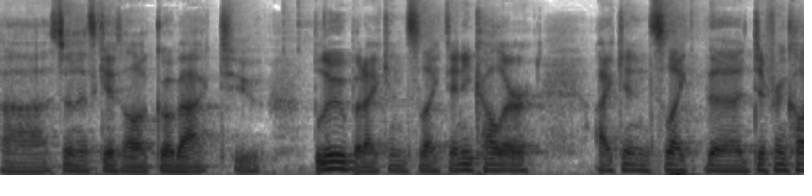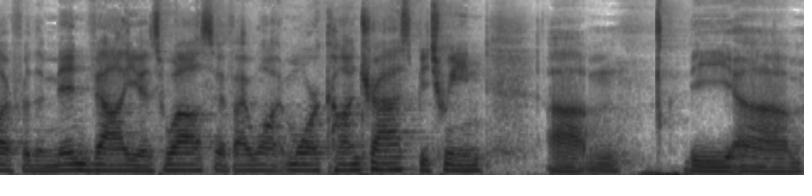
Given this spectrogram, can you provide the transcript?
Uh, so in this case, I'll go back to blue, but I can select any color. I can select the different color for the min value as well. So if I want more contrast between um, the um,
